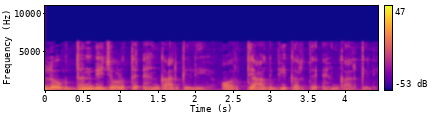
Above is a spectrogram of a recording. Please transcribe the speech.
लोग धन भी जोड़ते अहंकार के लिए और त्याग भी करते अहंकार के लिए।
